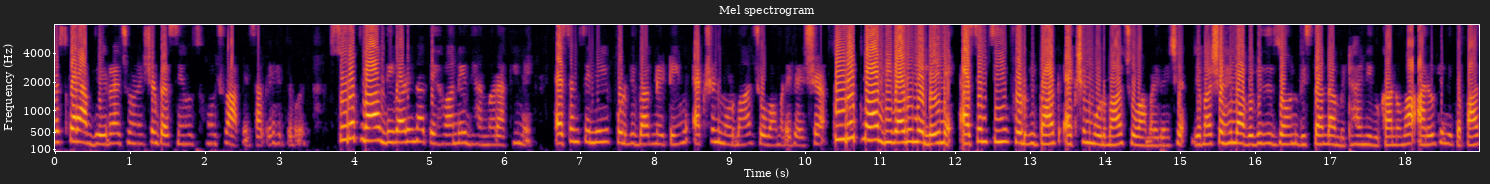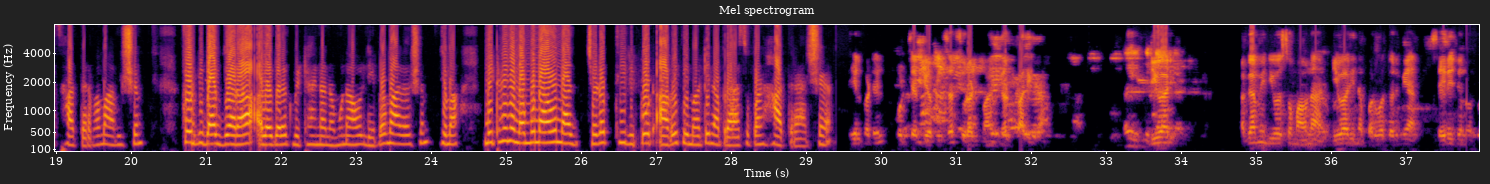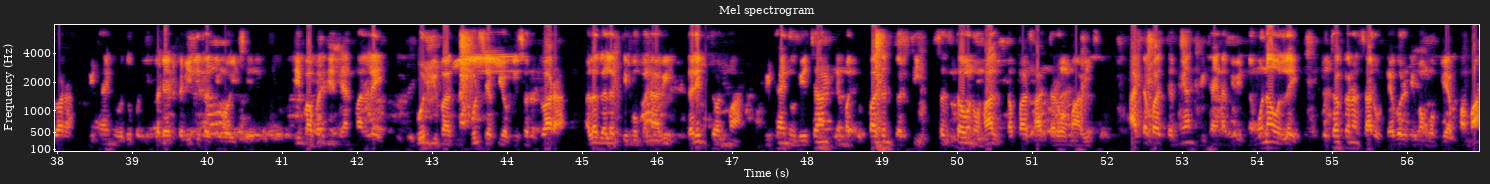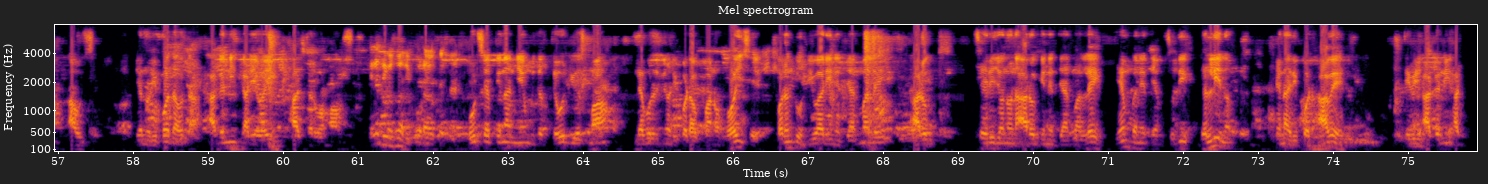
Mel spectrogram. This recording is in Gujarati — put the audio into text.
નમસ્કાર, આપ જોઈ રહ્યા છો નેશન પ્લસ ન્યૂઝ. હું છું આપની સાથે હેતુબેન. સુરતમાં દિવાળીના તહેવારને ધ્યાનમાં રાખીને એસએમસીની ફૂડ વિભાગની ટીમ એક્શન મોડમાં જોવા મળી રહી છે. સુરતમાં દિવાળીને લઈને એસએમસી ફૂડ વિભાગ એક્શન મોડમાં જોવા મળી રહી છે, જેમાં શહેરના વિવિધ ઝોન વિસ્તારના મીઠાઈની દુકાનોમાં આરોગ્યની તપાસ હાથ ધરવામાં આવી છે. ફૂડ વિભાગ દ્વારા અલગ અલગ મીઠાઈના નમૂનાઓ લેવામાં આવ્યા છે, જેમાં મીઠાઈના નમૂનાઓના ઝડપથી રિપોર્ટ આવે તે માટેના પ્રયાસો પણ હાથ ધરાયા L Patel food safety officer Surat મહાનગરપાલિકા દિવાળી. આગામી દિવસોમાં આવનાર દિવાળીના પર્વ દરમિયાન શહેરીજનો દ્વારા મીઠાઈનું વધુ પડતી ખરીદી થતી હોય છે. તે બાબતને ધ્યાનમાં લઈ ફૂડ વિભાગના ફૂડ સેફ્ટી ઓફિસરો દ્વારા અલગ અલગ ટીમો બનાવી દરેક ઝોનમાં મીઠાઈનું વેચાણ તેમજ ઉત્પાદન કરતી સંસ્થાઓનો હાલ તપાસ હાથ ધરવામાં આવી છે. આ તપાસ દરમિયાન મીઠાઈના વિવિધ નમૂનાઓ લઈ પૃથ્થકરણ સારું લેબોરેટરીમાં મોકલી આપવામાં આવશે. જેનો રિપોર્ટ આવતા આગળની કાર્યવાહી હાથ ધરવામાં આવશે. કેટલા દિવસમાં રિપોર્ટ આવશે? ફૂડ સેફ્ટીના નિયમ મુજબ ચૌદ દિવસમાં લેબોરેટરીનો રિપોર્ટ આપવાનો હોય છે પરંતુ દિવાળીને ધ્યાનમાં લઈ આરોગ્ય શહેરીજનોના આરોગ્યને ધ્યાનમાં લઈ જેમ બને તેમ સુધી જલ્દી એના રિપોર્ટ આવે તેવી આગળની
